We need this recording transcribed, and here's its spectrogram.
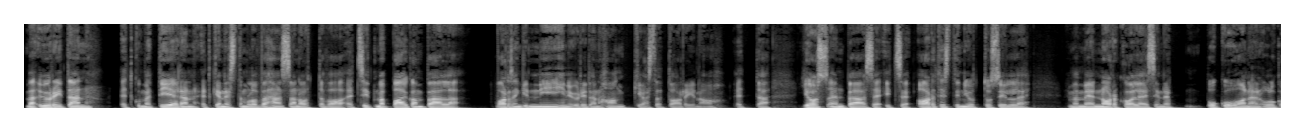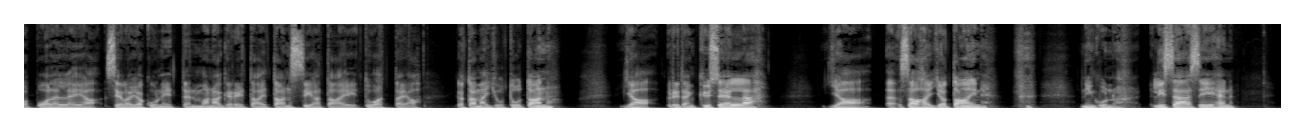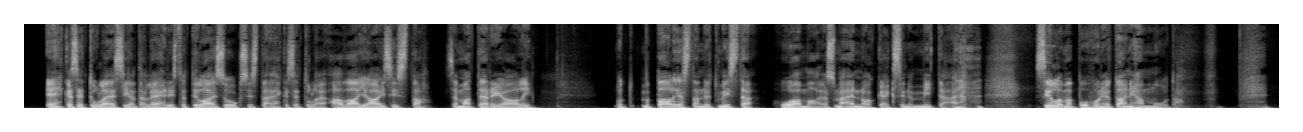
mä yritän että kun mä tiedän, että kenestä mulla on vähän sanottavaa, että sitten mä paikan päällä varsinkin niihin yritän hankkia sitä tarinaa. Että jos en pääse itse artistin juttu sille, niin mä menen norkoilemaan sinne pukuhuoneen ulkopuolelle ja siellä on joku niiden manageri tai tanssija tai tuottaja, jota mä jututan ja yritän kysellä ja äh, saada jotain niin kuin lisää siihen. Ehkä se tulee sieltä lehdistötilaisuuksista, ehkä se tulee avajaisista, se materiaali. Mutta mä paljastan nyt, mistä huomaa, jos mä en ole keksinyt mitään. Silloin mä puhun jotain ihan muuta.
